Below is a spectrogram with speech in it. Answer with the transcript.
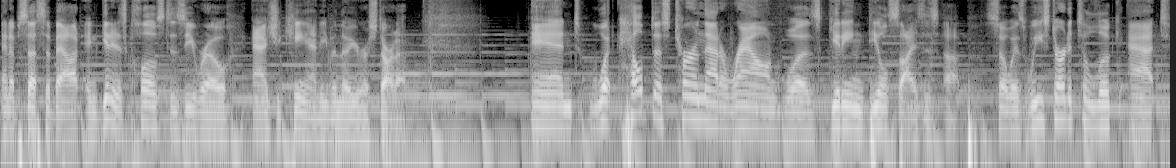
and obsess about and get it as close to zero as you can, even though you're a startup. And what helped us turn that around was getting deal sizes up. So, as we started to look at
